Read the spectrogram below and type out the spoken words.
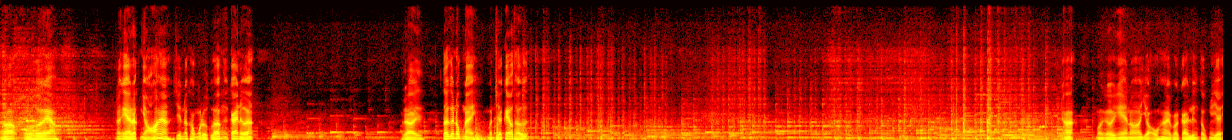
Đó, mọi người nghe nó nghe rất nhỏ ha, chứ nó không có được lớn cái nữa. Rồi, tới cái nút này, mình sẽ kéo thử. Đó, mọi người nghe nó dỗ hai ba cái liên tục như vậy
